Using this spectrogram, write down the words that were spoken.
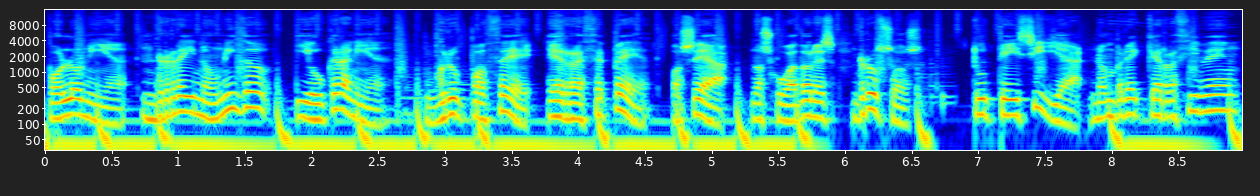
Polonia, Reino Unido y Ucrania. Grupo C, RCP, o sea, los jugadores rusos. Tuteisilla, nombre que reciben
